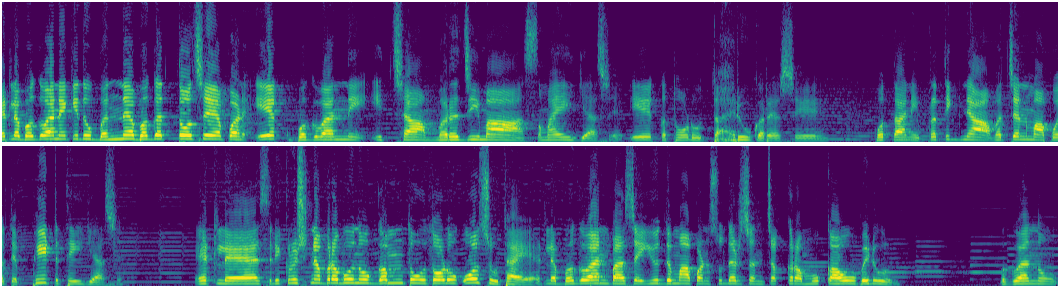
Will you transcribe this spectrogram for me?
એટલે ભગવાને કીધું, બંને ભગત તો છે, પણ એક ભગવાનની ઈચ્છા મરજીમાં સમાઈ ગયા છે. એક થોડું ધાર્યું કરે છે. પોતાની પ્રતિજ્ઞા વચનમાં પોતે ફિટ થઈ ગયા છે. એટલે શ્રી કૃષ્ણ પ્રભુનું ગમતું થોડુંક ઓછું થાય. એટલે ભગવાન પાસે યુદ્ધમાં પણ સુદર્શન ચક્ર મુકાવવું પડ્યું. ભગવાનનું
